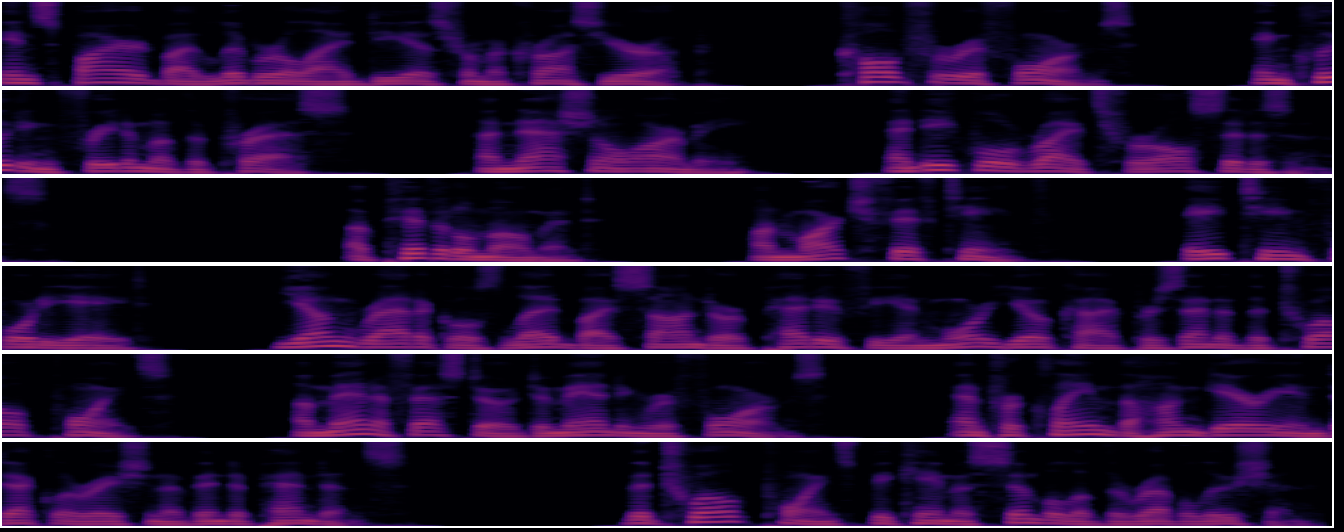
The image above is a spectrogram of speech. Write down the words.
inspired by liberal ideas from across Europe, called for reforms, including freedom of the press, a national army, and equal rights for all citizens. A pivotal moment. On March 15, 1848, young radicals led by Sándor Petőfi and Mór Jókai presented the Twelve Points, a manifesto demanding reforms, and proclaimed the Hungarian Declaration of Independence. The Twelve Points became a symbol of the revolution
